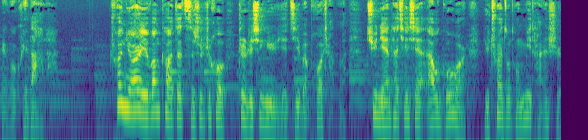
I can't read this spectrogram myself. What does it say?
美国亏大了。川女儿伊万卡在此事之后，政治信誉也基本破产了。去年，她牵线 Al Gore 与川总统密谈时，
